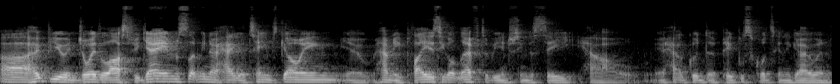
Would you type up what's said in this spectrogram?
Uh, I hope you enjoyed the last few games. Let me know how your team's going. You know how many players you got left. It'll be interesting to see how you know, how good the people squad's going to go and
